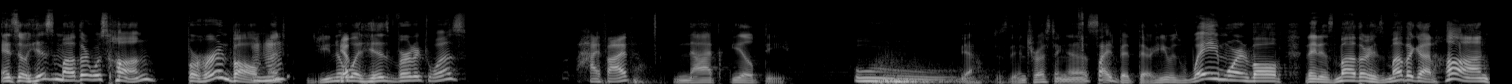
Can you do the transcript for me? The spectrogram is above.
And so his mother was hung for her involvement. Do you know Yep. what his verdict was? High five. Not guilty. Ooh. Yeah, just an interesting uh, side bit there. He was way more involved than his mother. His mother got hung.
